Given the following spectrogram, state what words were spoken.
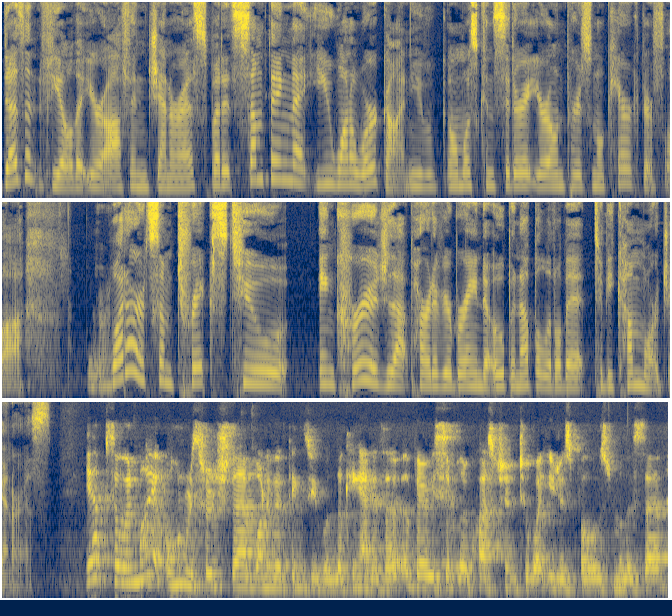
doesn't feel that you're often generous, but it's something that you want to work on. You almost consider it your own personal character flaw. What are some tricks to encourage that part of your brain to open up a little bit to become more generous? Yep. So in my own research lab, one of the things we were looking at is a, a, very similar question to what you just posed, Melissa.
